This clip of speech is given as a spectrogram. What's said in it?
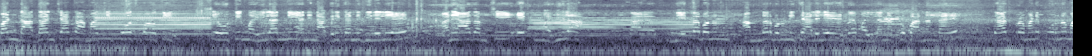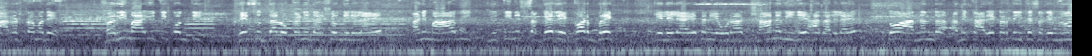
पण दादांच्या कामाची पोचपावती शेवटी महिलांनी आणि नागरिकांनी दिलेली आहे. आणि आज आमची एक महिला नेता बनून आमदार बनून इथे आलेली आहे. महिलांना खूप आनंद आहे. त्याचप्रमाणे पूर्ण महाराष्ट्रामध्ये खरी महायुती कोणती हे सुद्धा लोकांनी दर्शवून दिलेलं आहे. आणि महायुतीने सगळे रेकॉर्ड ब्रेक केलेले आहेत आणि एवढा छान विजय हा झालेला आहे. तो आनंद आम्ही कार्यकर्ते इथे सगळे मिळून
